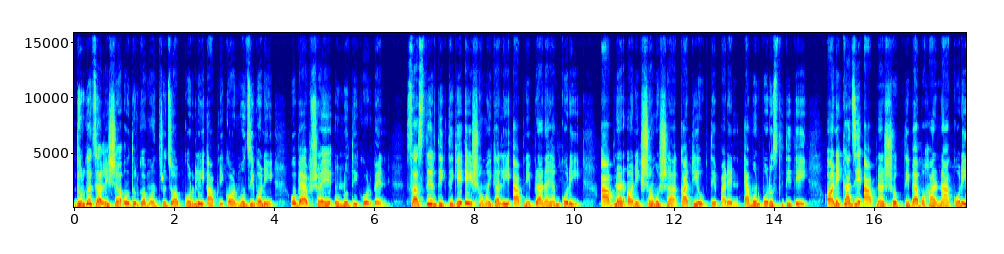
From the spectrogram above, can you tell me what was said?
দুর্গা চালিসা ও দুর্গা মন্ত্র জপ করলে আপনি কর্মজীবনে ও ব্যবসায়ে উন্নতি করবেন। স্বাস্থ্যের দিক থেকে এই সময়কালে আপনি প্রাণায়াম করে আপনার অনেক সমস্যা কাটিয়ে উঠতে পারেন। এমন পরিস্থিতিতে অনেক কাজে আপনার শক্তি ব্যবহার না করে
